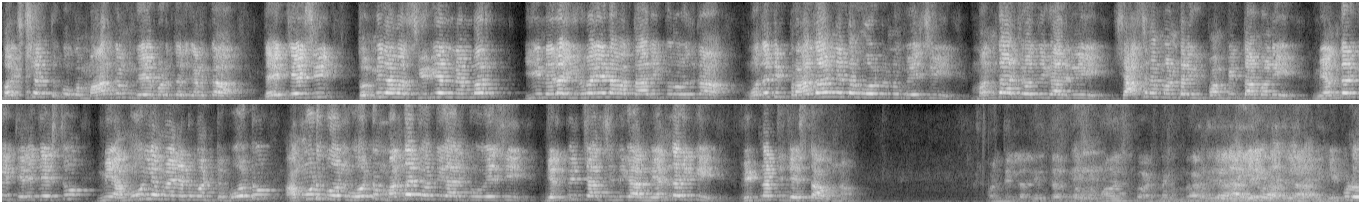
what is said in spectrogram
భవిష్యత్తుకు ఒక మార్గం వేయబడుతుంది కనుక దయచేసి తొమ్మిదవ సీరియల్ నెంబర్ ఈ నెల ఇరవై ఏడవ తారీఖు రోజున మొదటి ప్రాధాన్యత ఓటును వేసి మందా జ్యోతి గారిని శాసన మండలికి పంపిద్దామని మీ అందరికీ తెలియజేస్తూ మీ అమూల్యమైనటువంటి ఓటు అమ్ముడు పోని ఓటు మందా జ్యోతి గారికి వేసి గెలిపించాల్సిందిగా మీ అందరికీ విజ్ఞప్తి చేస్తా ఉన్నాం. ఇప్పుడు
